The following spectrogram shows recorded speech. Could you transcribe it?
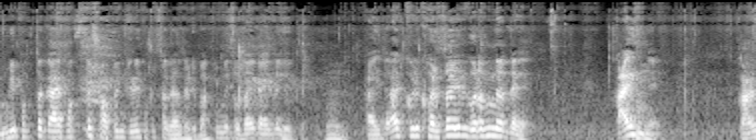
मी- फक्त काय फक्त शॉपिंग केली फक्त सगळ्यांसाठी. बाकी मी स्वतः काहीच नाही घेतलं. काहीच नाही. कुठे खर्चाची गरज मिळत नाही. काहीच नाही. काय?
